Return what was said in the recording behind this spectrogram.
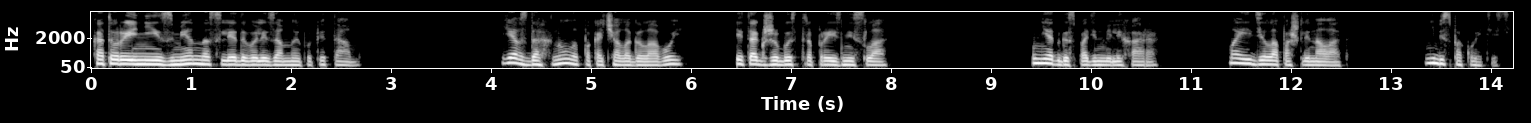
которые неизменно следовали за мной по пятам. Я вздохнула, покачала головой и так же быстро произнесла. «Нет, господин Мелихара, мои дела пошли на лад. Не беспокойтесь».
